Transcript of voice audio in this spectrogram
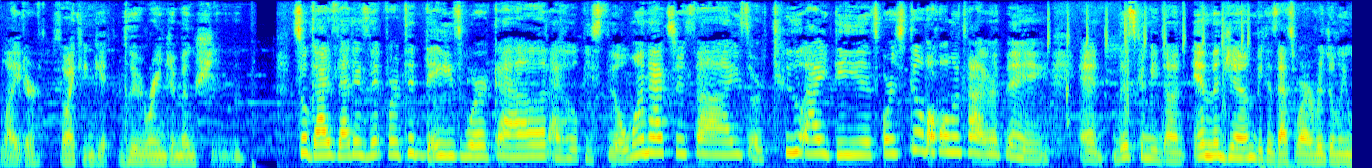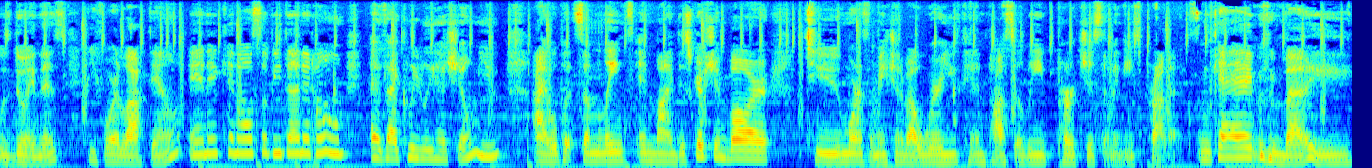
lighter so I can get the range of motion. So guys, that is it for today's workout. I hope you still one exercise or two ideas or still the whole entire thing. And this can be done in the gym because that's where I originally was doing this before lockdown. And it can also be done at home as I clearly have shown you. I will put some links in my description bar to more information about where you can possibly purchase some of these products. Okay, bye.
